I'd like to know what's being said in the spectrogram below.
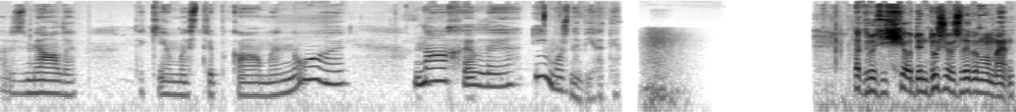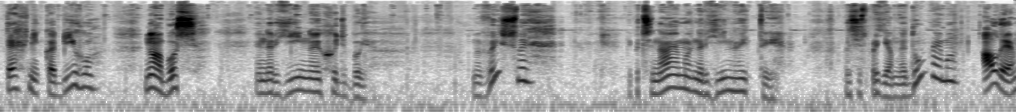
розмяли такими стрибками ноги, нахили і можна бігати. Так, друзі, ще один дуже важливий момент. Техніка бігу, ну або ж енергійної ходьби. Ми вийшли і починаємо енергійно йти. Про щось приємне думаємо, але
